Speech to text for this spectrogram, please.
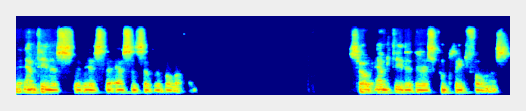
The emptiness that is the essence of the beloved. So empty that there is complete fullness.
